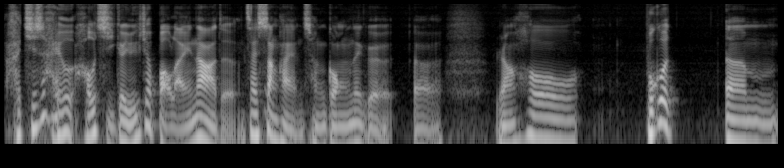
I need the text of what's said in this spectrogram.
还其实还有好几个，有一个叫宝莱纳的，在上海很成功。那个呃，然后不过嗯，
